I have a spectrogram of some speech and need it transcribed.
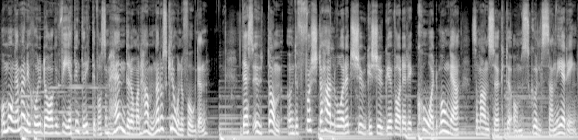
Och många människor idag vet inte riktigt vad som händer om man hamnar hos Kronofogden. Dessutom, under första halvåret 2020 var det rekordmånga som ansökte om skuldsanering.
